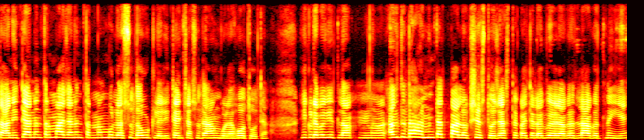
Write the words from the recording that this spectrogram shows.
तर आणि त्यानंतर माझ्यानंतर ना मुलंसुद्धा उठलेली. त्यांच्यासुद्धा आंघोळ्या होत होत्या. इकडे बघितलं अगदी दहा मिनटात पालक शिजतो. जास्त काय त्याला वेळ लागत लागत नाही आहे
